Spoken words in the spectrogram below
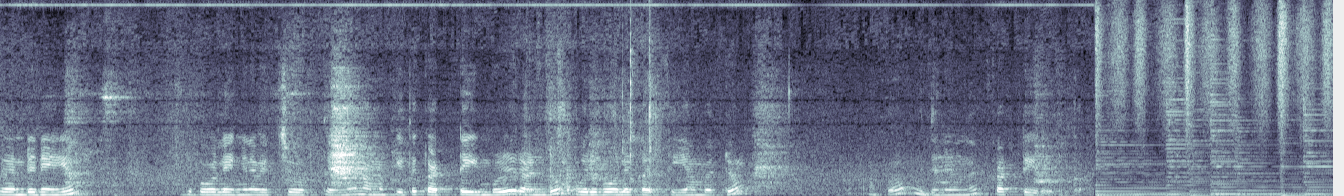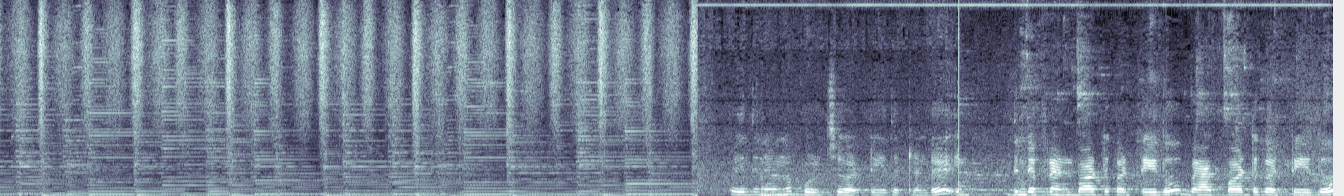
രണ്ടിനെയും ഇതുപോലെ ഇങ്ങനെ വെച്ച് കൊടുത്തു കഴിഞ്ഞാൽ നമുക്കിത് കട്ട് ചെയ്യുമ്പോൾ രണ്ടും ഒരുപോലെ കട്ട് ചെയ്യാൻ പറ്റും. അപ്പോൾ ഇതിനെ ഒന്ന് കട്ട് ചെയ്ത് കൊടുക്കാം. അപ്പോൾ ഇതിനെ ഒന്ന് കുഴിച്ച് കട്ട് ചെയ്തിട്ടുണ്ട്. ഇതിന്റെ ഫ്രണ്ട് പാർട്ട് കട്ട് ചെയ്തു ബാക്ക് പാർട്ട് കട്ട് ചെയ്തു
